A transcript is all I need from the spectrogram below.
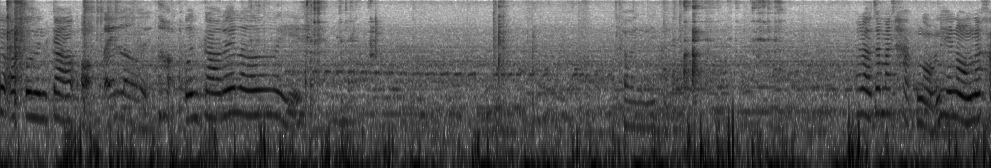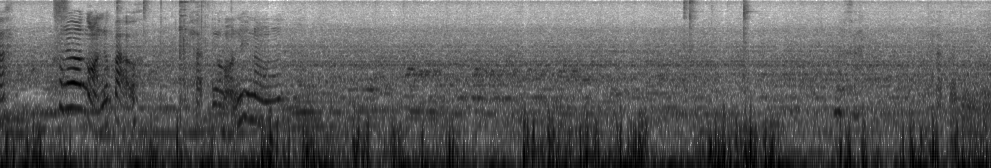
ก็เอาปืนกาวออกได้เลยถอดปืนกาวได้เลยเอาอันนี้ก่อนแล้วเราจะมาถักหงอนให้น้องนะคะเขาเรียกว่าหงอนหรือเปล่า ถักหงอนให้น้อง นะคะ ถักแบบนี้หนึ่ง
